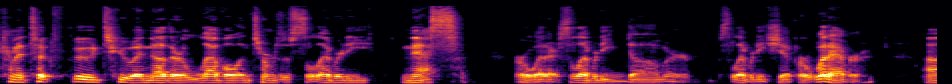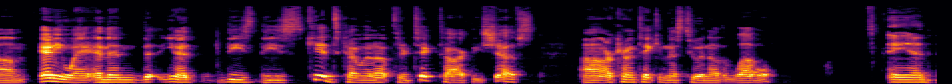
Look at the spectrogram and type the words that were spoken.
kind of took food to another level in terms of celebrity ness or whatever, celebrity dumb or celebrity ship or whatever. Um, anyway, and then the, you know these these kids coming up through TikTok, these chefs uh, are kind of taking this to another level. And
